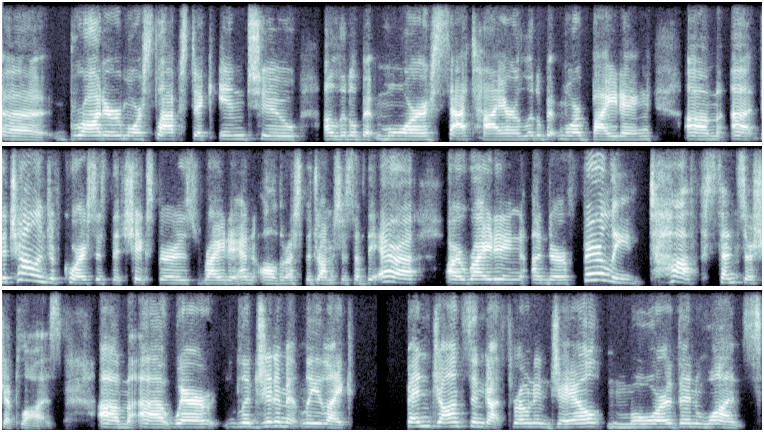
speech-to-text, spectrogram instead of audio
uh, broader, more slapstick into a little bit more satire, a little bit more biting. Um, uh, the challenge, of course, is that Shakespeare is writing, and all the rest of the dramatists of the era are writing under fairly tough censorship laws, um, uh, where legitimately, like, Ben Jonson got thrown in jail more than once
